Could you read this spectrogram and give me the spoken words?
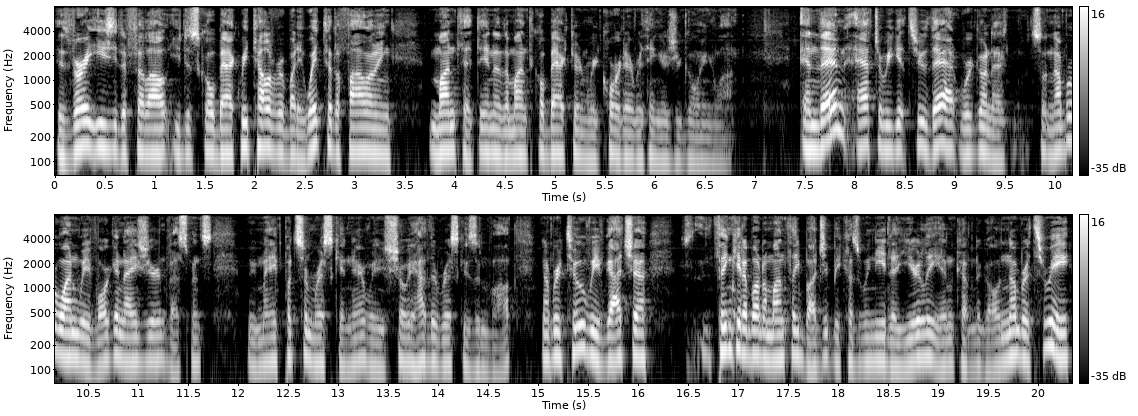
is very easy to fill out. You just go back. We tell everybody wait till the following month. At the end of the month, go back there and record everything as you're going along. And then after we get through that, we're going to. So number one, we've organized your investments. We may put some risk in there. We show you how the risk is involved. Number two, we've got you thinking about a monthly budget because we need a yearly income to go. Number three,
